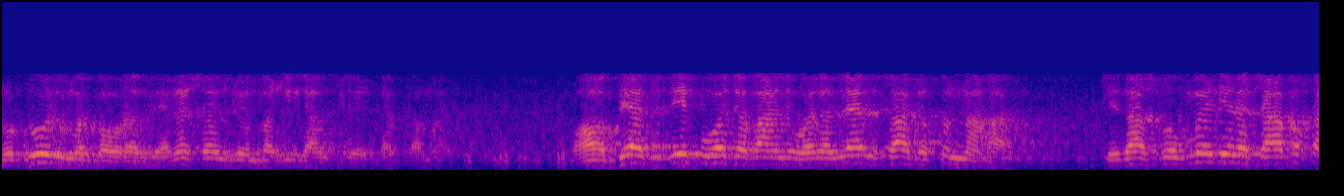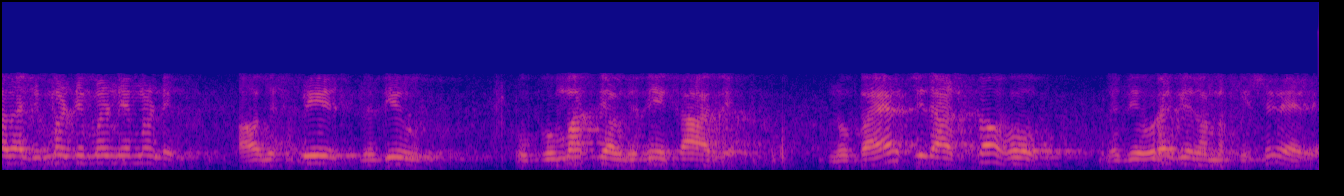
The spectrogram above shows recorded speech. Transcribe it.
نو ټول مر به ورځ وي نه سم جو مغي لام کې تا کمال او بیا دې په وجه باندې ولله صادق النهار چې دا سپوږمۍ دې را چاپه کړه چې منډې منډې منډې او د شپې د دې حکومت دی او د دې کار دی نو باید چې دا شپه هو د دې ورځې نه مخکې شوی دی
